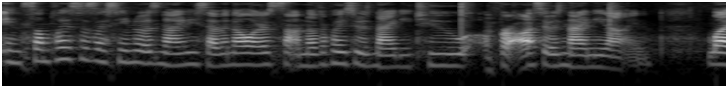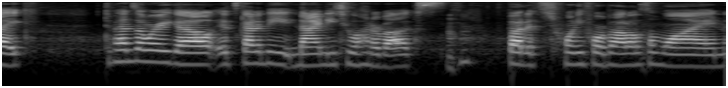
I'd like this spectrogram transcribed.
in some places I seen it was ninety seven dollars. Another place it was ninety two. For us, it was ninety nine. Like, depends on where you go. It's gonna be ninety to hundred bucks. Mhm. But it's twenty four bottles of wine,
